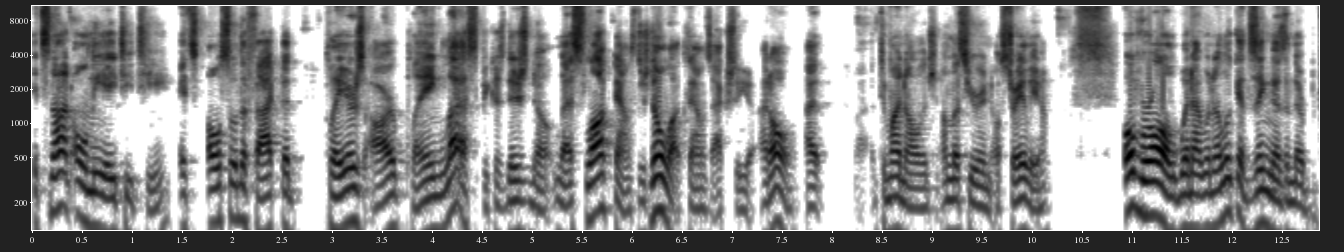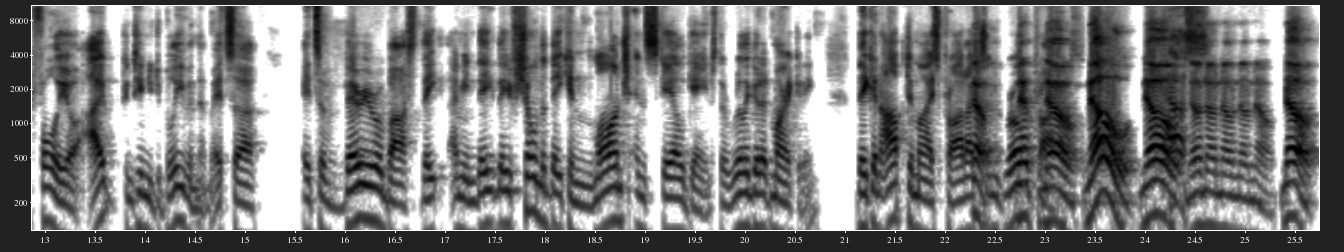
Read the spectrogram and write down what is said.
it's not only ATT; it's also the fact that players are playing less because there's no less lockdowns. There's no lockdowns actually at all, I, to my knowledge, unless you're in Australia. Overall, when I when I look at Zynga's and their portfolio, I continue to believe in them. It's a it's a very robust. They, I mean, they they've shown that they can launch and scale games. They're really good at marketing. They can optimize products no, and grow no, products. No, no, no, Yes. no, no, no, no, no, no.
